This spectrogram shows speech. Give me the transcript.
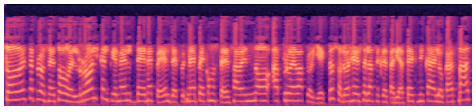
todo este proceso o el rol que tiene el DNP. El DNP, como ustedes saben, no aprueba proyectos, solo ejerce la Secretaría Técnica de Local Paz,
